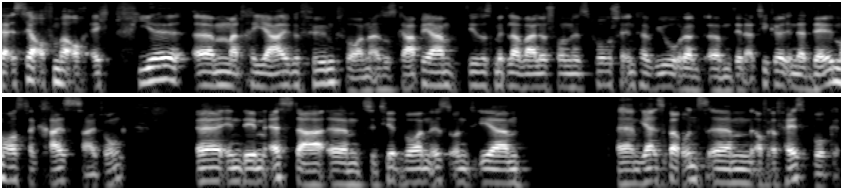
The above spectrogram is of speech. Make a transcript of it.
da ist ja offenbar auch echt viel ähm, Material gefilmt worden. Also es gab ja dieses mittlerweile schon historische Interview oder ähm, den Artikel in der Delmenhorster Kreiszeitung, äh, in dem Esther ähm, zitiert worden ist und ihr, ähm, ja, ist bei uns ähm, auf, auf Facebook.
